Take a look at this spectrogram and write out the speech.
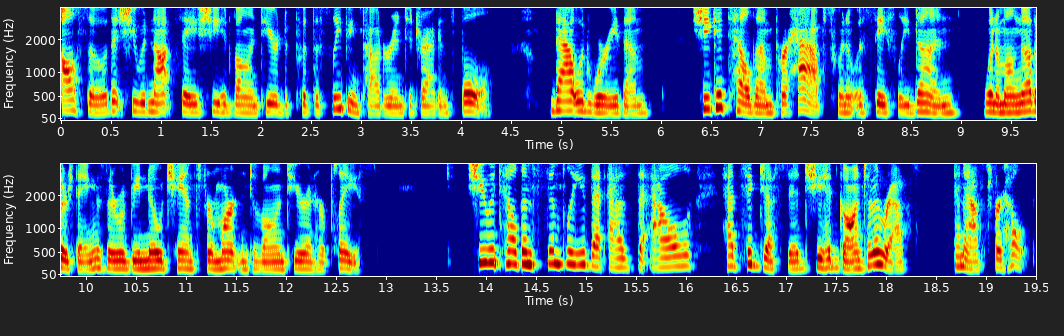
Also, that she would not say she had volunteered to put the sleeping powder into Dragon's bowl. That would worry them. She could tell them, perhaps, when it was safely done, when, among other things, there would be no chance for Martin to volunteer in her place. She would tell them simply that, as the owl had suggested, she had gone to the rats and asked for help.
